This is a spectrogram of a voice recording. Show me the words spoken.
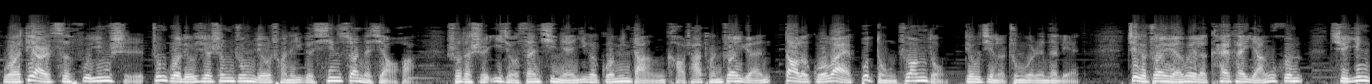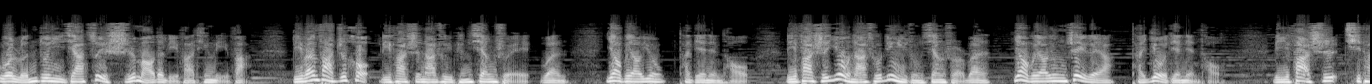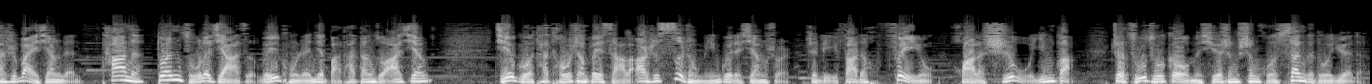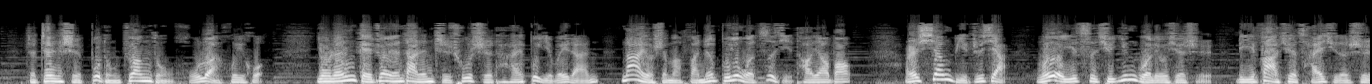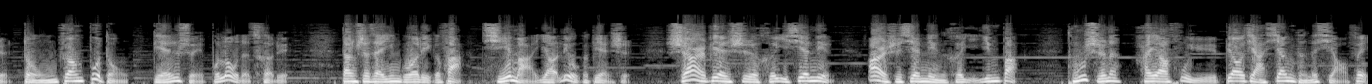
我第二次赴英时，中国留学生中流传的一个心酸的笑话，说的是一九三七年，一个国民党考察团专员到了国外，不懂装懂，丢尽了中国人的脸。这个专员为了开开洋荤，去英国伦敦一家最时髦的理发厅理发。理完发之后，理发师拿出一瓶香水，问要不要用，他点点头。理发师又拿出另一种香水，问要不要用这个呀，他又点点头。理发师其他是外乡人，他呢端足了架子，唯恐人家把他当做阿香，结果他头上被撒了二十四种名贵的香水，这理发的费用花了十五英镑，这足足够我们学生生活三个多月的，这真是不懂装懂，胡乱挥霍。有人给专员大人指出时，他还不以为然，那有什么，反正不用我自己掏腰包。而相比之下，我有一次去英国留学时，理发却采取的是懂装不懂、点水不漏的策略。当时在英国理个发，起码要六个便士，十二便士合一先令，二十先令合一英镑，同时呢还要付予标价相等的小费。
